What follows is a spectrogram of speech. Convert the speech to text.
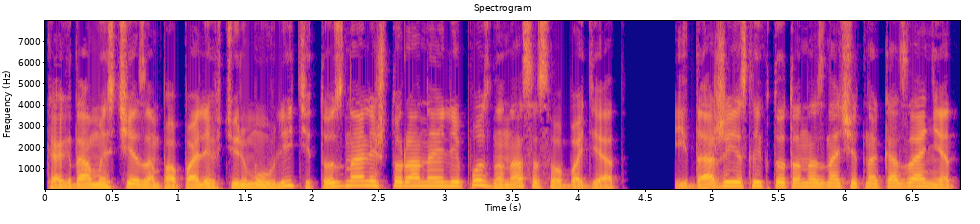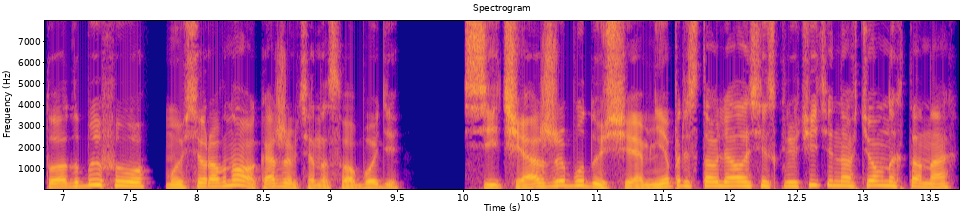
Когда мы с Чезом попали в тюрьму в Лите, то знали, что рано или поздно нас освободят. И даже если кто-то назначит наказание, то отбыв его, мы все равно окажемся на свободе. Сейчас же будущее мне представлялось исключительно в темных тонах.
